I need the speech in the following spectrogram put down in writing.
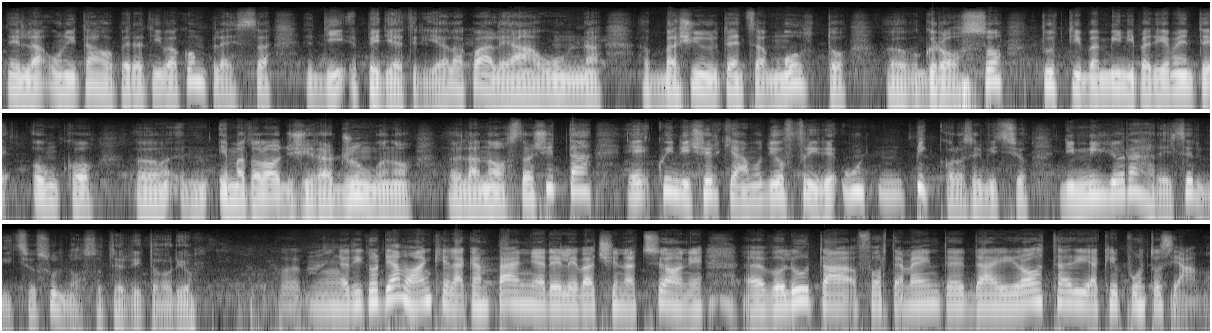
nella unità operativa complessa di pediatria, la quale ha un bacino di utenza molto eh, grosso, tutti i bambini praticamente onco eh, ematologici raggiungono eh, la nostra città e quindi cerchiamo di offrire un piccolo servizio, di migliorare il servizio sul nostro territorio. Mm, ricordiamo anche la campagna delle vaccinazioni eh, voluta fortemente dai Rotary, a che punto siamo?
